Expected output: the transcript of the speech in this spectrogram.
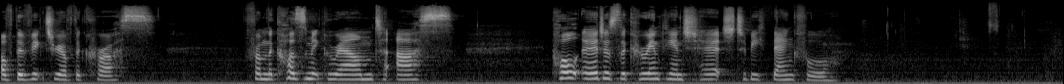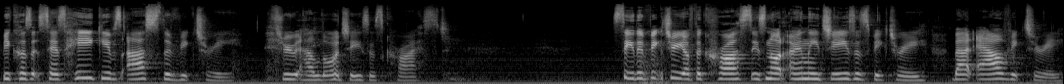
of the victory of the cross, from the cosmic realm to us, Paul urges the Corinthian church to be thankful because it says he gives us the victory through our Lord Jesus Christ. See, the victory of the cross is not only Jesus' victory, but our victory.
